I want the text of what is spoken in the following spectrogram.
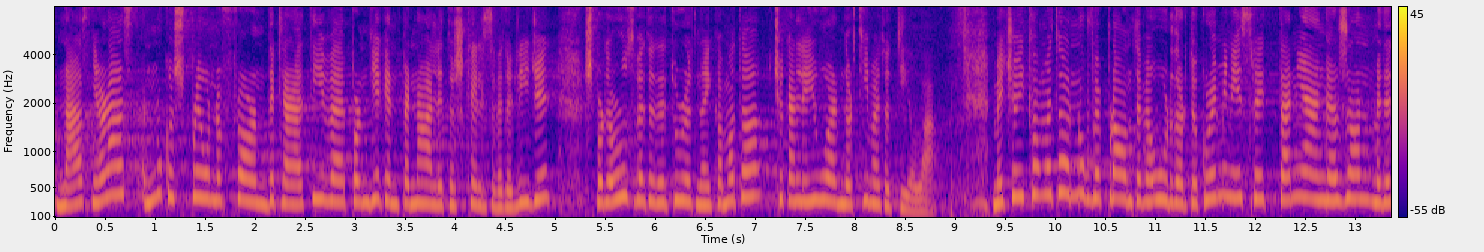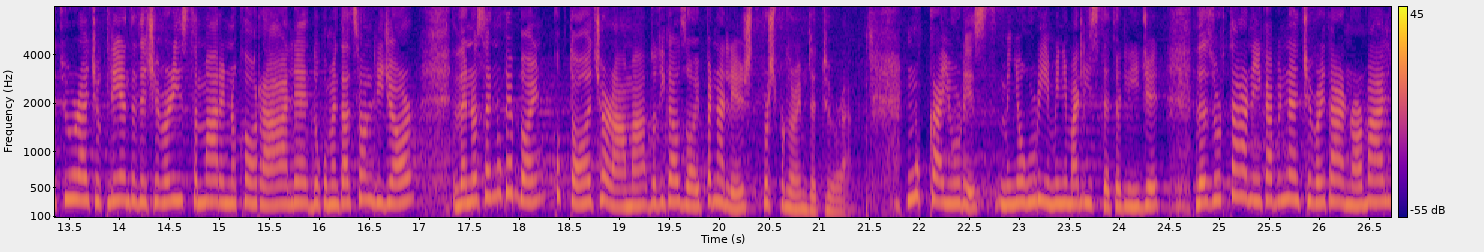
në asnjë rast nuk është shprehur në formë deklarative për ndjekjen penale të shkelësve të ligjit, shpërdoruesve të detyrës në IKMT, që kanë lejuar ndërtime të tilla. Meqë IKMT nuk vepronte me urdhër të kryeministrit, tani e angazhon me detyra që klientët e qeverisë të marrin në kohë reale dokumentacion ligjor dhe nëse nuk e bëjnë, kuptohet që Rama do t'i kallëzojë penalisht për shpërdorim detyre. Nuk ka jurist me njohuri minimaliste të ligjit dhe zyrtar në një kabinet qeveritar normal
